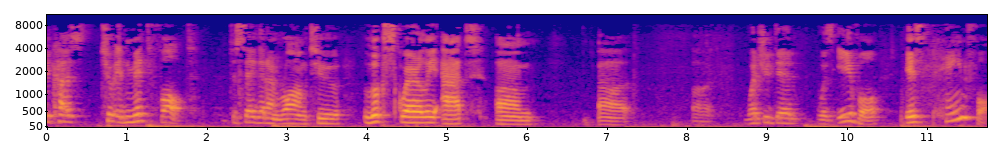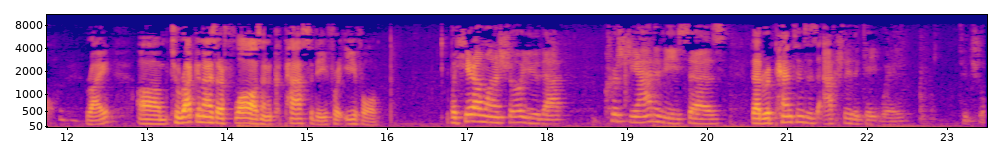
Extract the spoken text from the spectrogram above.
because to admit fault, to say that I'm wrong, to look squarely at um, uh, uh, what you did was evil is painful, right? Um, to recognize our flaws and capacity for evil. But here I want to show you that Christianity says that repentance is actually the gateway to joy.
